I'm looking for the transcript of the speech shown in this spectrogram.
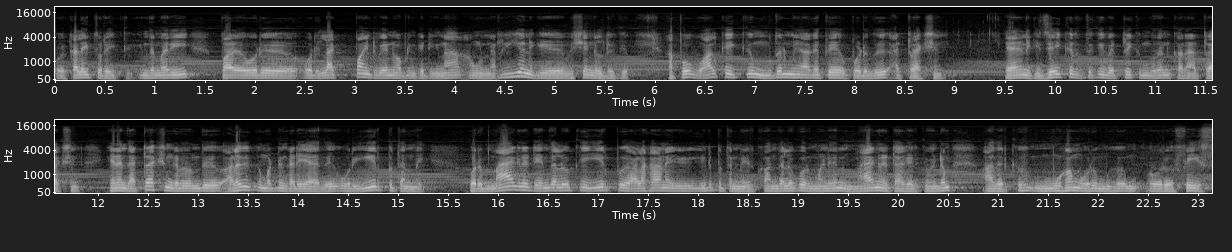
ஒரு கலைத்துறைக்கு இந்த மாதிரி ப ஒரு ஒரு லக் பாயிண்ட் வேணும் அப்படின்னு கேட்டிங்கன்னா அவங்க நிறைய இன்றைக்கி விஷயங்கள் இருக்குது அப்போது வாழ்க்கைக்கு முதன்மையாக தேவைப்படுது அட்ராக்ஷன் ஏன்னா இன்றைக்கி ஜெயிக்கிறதுக்கு வெற்றிக்கு முதன் அட்ராக்ஷன் ஏன்னா இந்த அட்ராக்ஷன்கிறது வந்து அழகுக்கு மட்டும் கிடையாது ஒரு ஈர்ப்புத்தன்மை ஒரு மேக்னெட் எந்த அளவுக்கு ஈர்ப்பு அழகான ஈர்ப்புத்தன்மை இருக்கோ அந்தளவுக்கு ஒரு மனிதன் மேக்னெட்டாக இருக்க வேண்டும். அதற்கு முகம் ஒரு முக ஒரு ஃபேஸ்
